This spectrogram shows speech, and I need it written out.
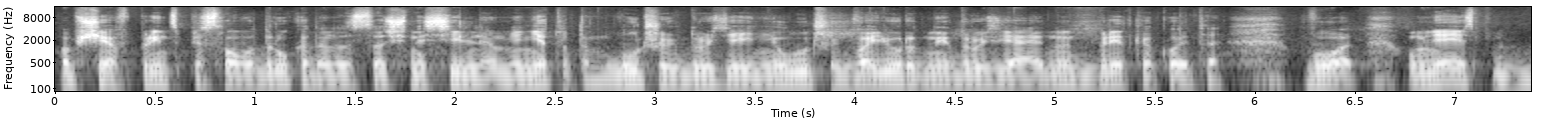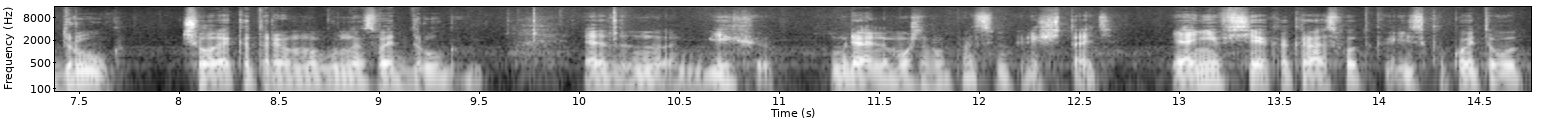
Вообще, в принципе, слово «друг» оно достаточно сильное. У меня нету там лучших друзей, не лучших, двоюродные друзья, ну, это бред какой-то. Вот. У меня есть друг, человек, которого я могу назвать другом. Это, ну, их реально можно по пальцам пересчитать. И они все как раз вот из какой-то вот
